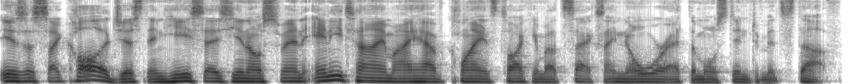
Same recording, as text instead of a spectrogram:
is a psychologist, and he says, you know, Sven, anytime I have clients talking about sex, I know we're at the most intimate stuff.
